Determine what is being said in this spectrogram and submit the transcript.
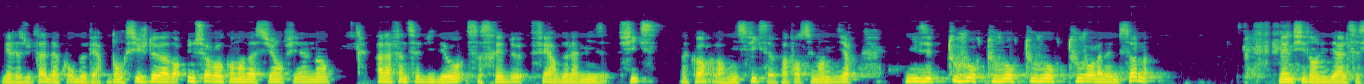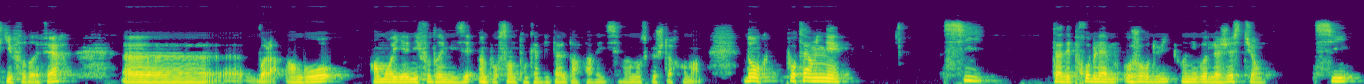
les résultats de la courbe verte. Donc si je devais avoir une seule recommandation finalement à la fin de cette vidéo, ce serait de faire de la mise fixe, D'accord? Alors mise fixe, ça veut pas forcément dire miser toujours, toujours, toujours, toujours la même somme, même si dans l'idéal c'est ce qu'il faudrait faire. Euh, voilà, en gros, en moyenne, il faudrait miser 1% de ton capital par pari. C'est vraiment ce que je te recommande. Donc, pour terminer, si tu as des problèmes aujourd'hui au niveau de la gestion, si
